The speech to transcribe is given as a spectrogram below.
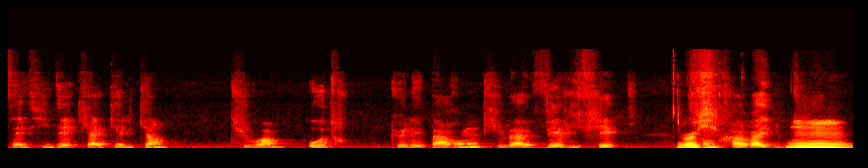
cette idée qu'il y a quelqu'un, tu vois, autre que les parents qui va vérifier son travail. Hmm.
